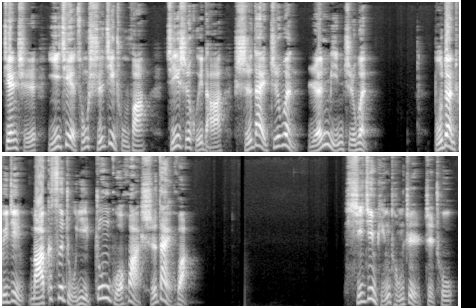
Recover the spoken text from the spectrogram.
坚持一切从实际出发，及时回答时代之问、人民之问，不断推进马克思主义中国化时代化。习近平同志指出，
